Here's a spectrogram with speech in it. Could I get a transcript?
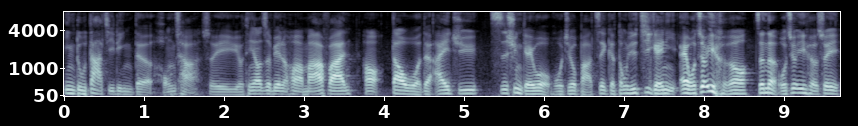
印度大吉岭的红茶，所以有听到这边的话，麻烦好到我的 IG 私讯给我，我就把这个东西寄给你。哎，我只有一盒哦，真的，我就一盒，所以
